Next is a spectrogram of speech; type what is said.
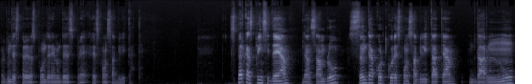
vorbim despre răspundere, nu despre responsabilitate. Sper că ați prins ideea de ansamblu. Sunt de acord cu responsabilitatea, dar nu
